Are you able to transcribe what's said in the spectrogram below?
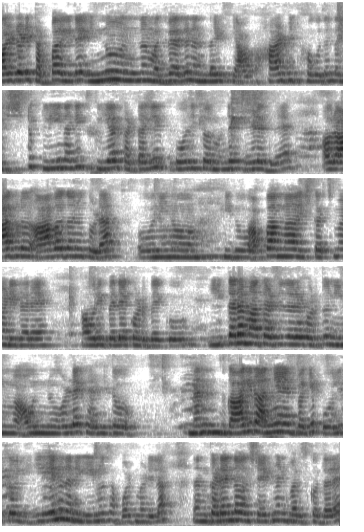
ಆಲ್ರೆಡಿ ತಪ್ಪಾಗಿದೆ ಇನ್ನೂ ನನ್ನ ಮದ್ವೆ ಆದ್ರೆ ನನ್ನ ಲೈಫ್ ಯಾವ, ಹಾಳು ಬಿದ್ದು ಅಂತ ಇಷ್ಟು ಆಗಿ ಕ್ಲಿಯರ್ ಕಟ್ ಆಗಿ ಪೊಲೀಸ್ ಅವ್ರ ಮುಂದೆ ಹೇಳಿದ್ರೆ, ಅವ್ರು ಆಗ್ಲೂ, ಆವಾಗನು ಕೂಡ, ಓ, ನೀನು ಇದು ಅಪ್ಪ, ಅಮ್ಮ ಇಷ್ಟು ಖರ್ಚು ಮಾಡಿದ್ದಾರೆ ಅವ್ರಿಗೆ ಬೆಲೆ ಕೊಡಬೇಕು, ಈ ತರ ಮಾತಾಡ್ತಿದ್ದಾರೆ ಹೊರತು ನಿಮ್ಮ ಅವ್ನು ಒಳ್ಳೆ ಇದು ನನ್ಗಾಗಿರೋ ಅನ್ಯಾಯದ ಬಗ್ಗೆ ಪೊಲೀಸವ್ರು ಏನು ನನಗೆ ಏನು ಸಪೋರ್ಟ್ ಮಾಡಿಲ್ಲ. ನನ್ನ ಕಡೆಯಿಂದ ಒಂದು ಸ್ಟೇಟ್ಮೆಂಟ್ ಬರ್ಸ್ಕೊತಾರೆ.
